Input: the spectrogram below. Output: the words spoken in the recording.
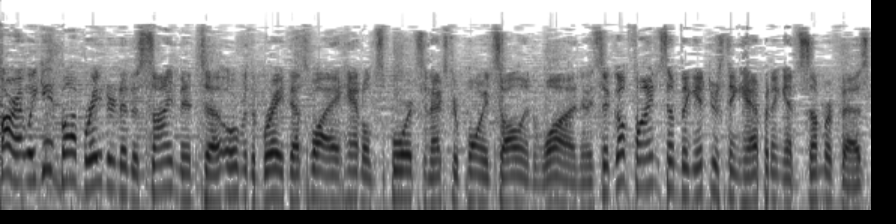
All right, we gave Bob Braden an assignment uh, over the break. That's why I handled sports and extra points all in one. And I said, go find something interesting happening at Summerfest.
